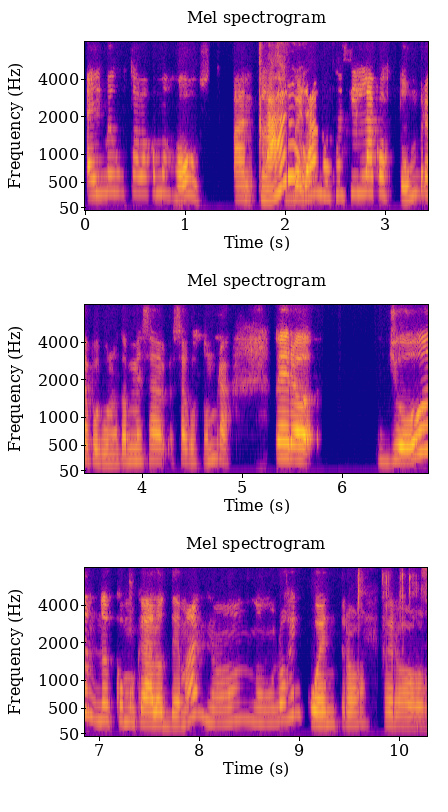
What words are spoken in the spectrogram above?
él me gustaba como host, a- Claro. ¿verdad? No sé si es la costumbre, porque uno también se, se acostumbra, pero yo no- como que a los demás no, no los encuentro, pero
